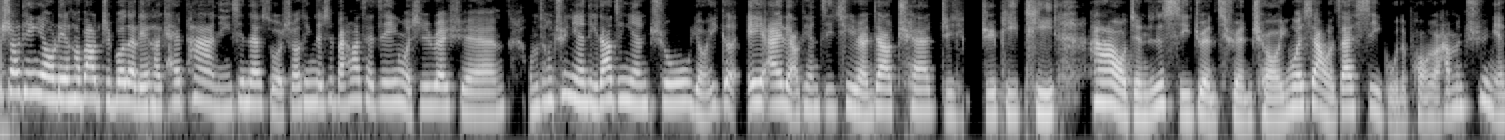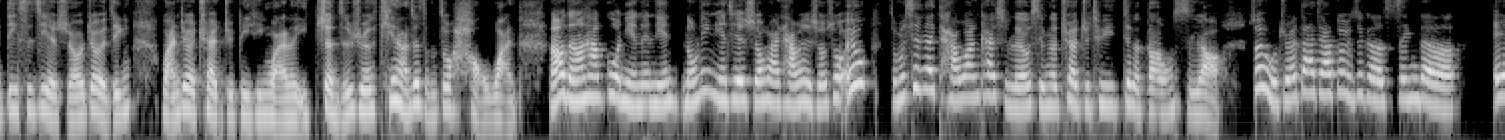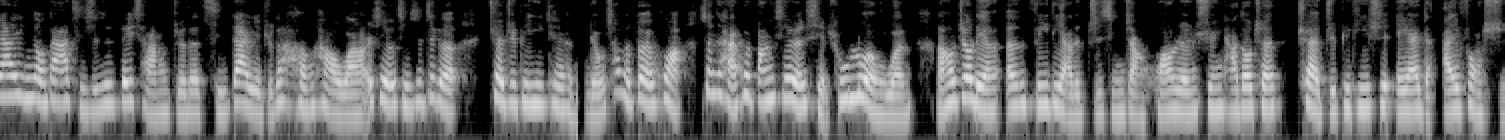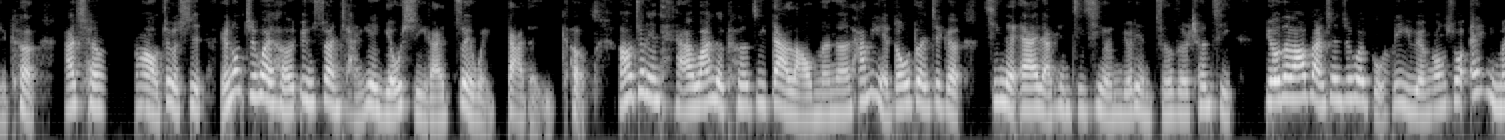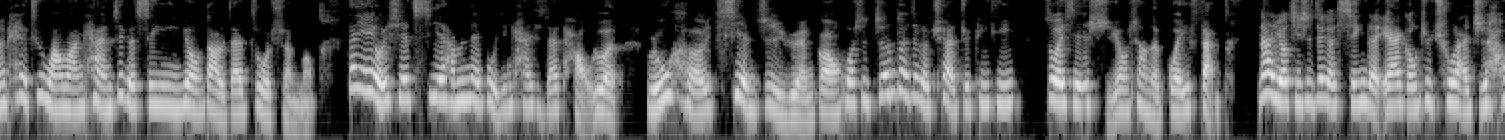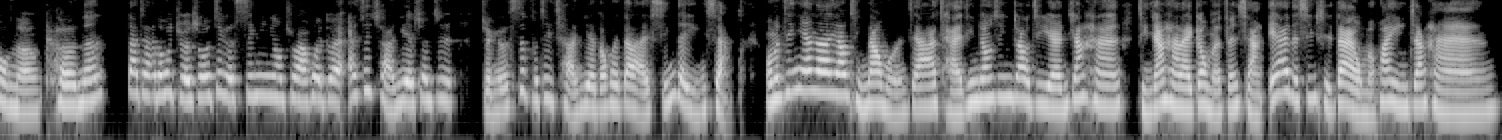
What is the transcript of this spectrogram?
收听由联合报直播的联合开趴。您现在所收听的是白话财经，我是瑞璇。我们从去年底到今年初，有一个 AI 聊天机器人叫 ChatGPT，它哦简直是席卷全球。因为像我在戏谷的朋友，他们去年第四季的时候就已经玩这个 ChatGPT 玩了一阵子，就觉得天啊，这怎么这么好玩？然后等到他过年的年农历年节的时候回来台湾的时候，说：“哎呦，怎么现在台湾开始流行了 ChatGPT 这个东西哦？”所以我觉得大家对于这个新的 AI 应用，大家其实是非常觉得期待，也觉得很好玩，而且尤其是这个 ChatGPT 可以很流畅的对话，甚至还会帮一些人写出论文。然后就连 NVIDIA 的执行长黄仁勋，他都称 ChatGPT 是 AI 的 iPhone 时刻，他称哦，这个是人工智慧和运算产业有史以来最伟大的一刻。然后就连台湾的科技大佬们呢，他们也都对这个新的 AI 聊天机器人有点啧啧称奇。有的老板甚至会鼓励员工说：“哎，你们可以去玩玩看这个新应用到底在做什么。”但也有一些企业，他们内部已经开始在讨论如何限制员工，或是针对这个 ChatGPT 做一些使用上的规范。那尤其是这个新的 AI 工具出来之后呢，可能大家都会觉得说，这个新应用出来会对 IC 产业甚至整个伺服器产业都会带来新的影响。我们今天呢，邀请到我们家财经中心召集人张涵，请张涵来跟我们分享 AI 的新时代。我们欢迎张涵。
